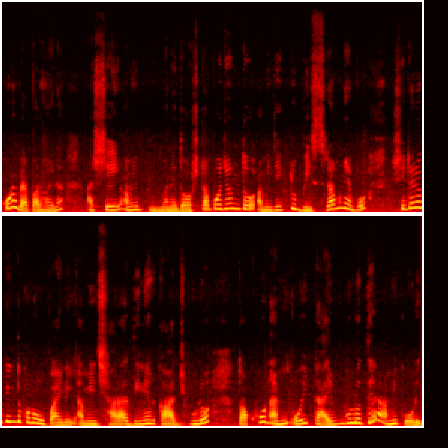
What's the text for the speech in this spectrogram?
কোনো ব্যাপার হয় না। আর সেই আমি মানে দশটা পর্যন্ত আমি যে একটু বিশ্রাম নেব, সেটারও কিন্তু কোনো উপায় নেই। আমি সারা দিনের কাজগুলো তখন আমি ওই টাইমগুলোতে আমি করি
